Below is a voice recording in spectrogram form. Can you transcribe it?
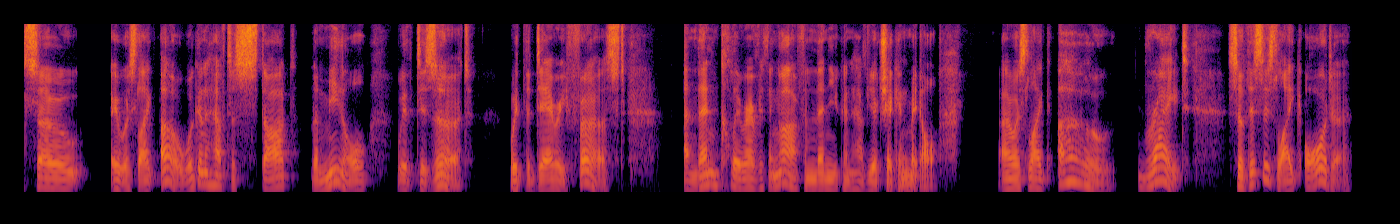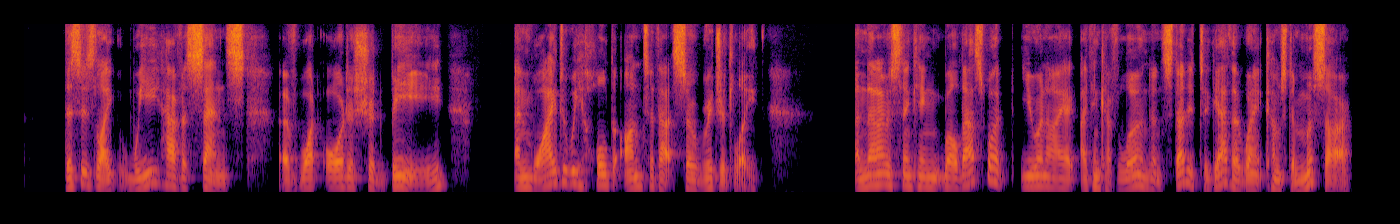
So it was like, oh, we're going to have to start the meal with dessert with the dairy first and then clear everything off and then you can have your chicken meal. I was like, oh, right. So this is like order. This is like we have a sense of what order should be. And why do we hold on to that so rigidly? And then I was thinking, well, that's what you and I, I think, have learned and studied together when it comes to Musar,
